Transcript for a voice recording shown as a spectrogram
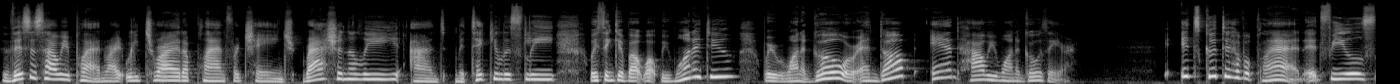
this is how we plan, right? We try to plan for change rationally and meticulously. We think about what we want to do, where we want to go or end up, and how we want to go there it's good to have a plan. It feels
